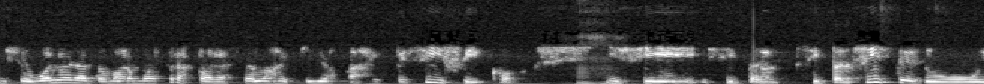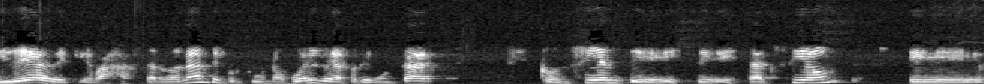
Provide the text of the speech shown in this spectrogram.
y se vuelven a tomar muestras para hacer los estudios más específicos. Y si, si, si persiste tu idea de que vas a ser donante, porque uno vuelve a preguntar consciente este, esta acción, eh,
